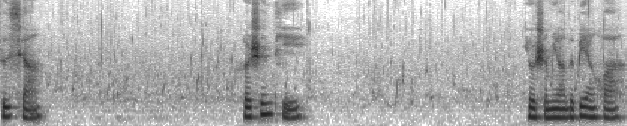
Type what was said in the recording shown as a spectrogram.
思想和身体有什么样的变化？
